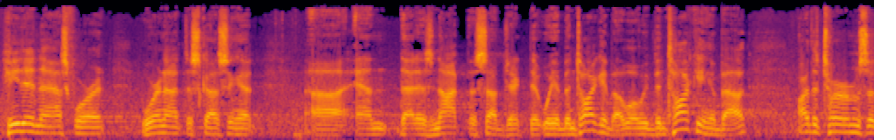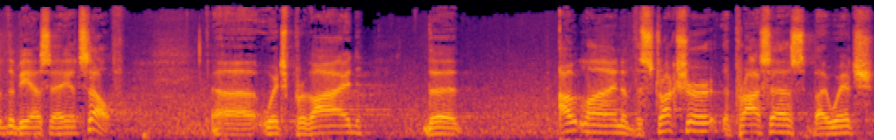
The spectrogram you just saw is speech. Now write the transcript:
He didn't ask for it. We're not discussing it. Uh, and that is not the subject that we have been talking about. What we've been talking about are the terms of the BSA itself, uh, which provide the outline of the structure, the process by which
